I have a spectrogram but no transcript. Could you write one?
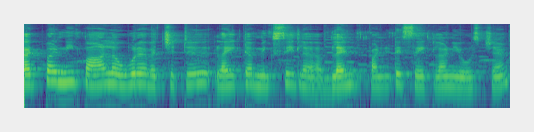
கட் பண்ணி பாலை ஊற வச்சுட்டு லைட்டாக மிக்சியில் பிளெண்ட் பண்ணிவிட்டு சேர்க்கலான்னு யோசித்தேன்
